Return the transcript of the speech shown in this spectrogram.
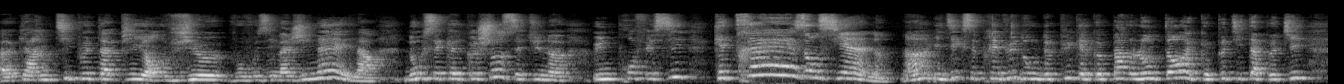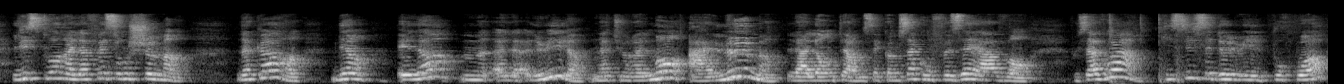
euh, qui a un petit peu tapis en vieux, vous vous imaginez là. Donc c'est quelque chose, c'est une, une prophétie qui est très ancienne. Hein. Il dit que c'est prévu donc depuis quelque part longtemps et que petit à petit, l'histoire elle a fait son chemin. D'accord? Bien. Et là, l'huile, naturellement, allume la lanterne. C'est comme ça qu'on faisait avant. Faut savoir qu'ici, c'est de l'huile. Pourquoi?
